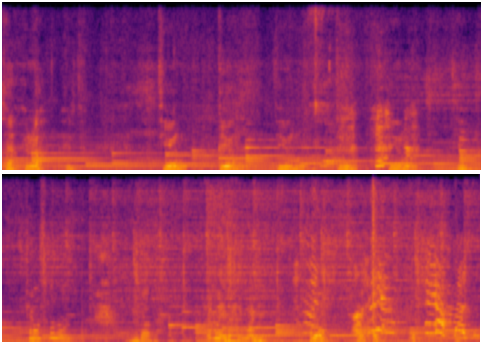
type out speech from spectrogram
자, 일로 와. 띵, 띵, 띵, 띵, 띵, 띵, 어, 띵. 왔다. 엄마다. 할머니다, 할머니. 영. 아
